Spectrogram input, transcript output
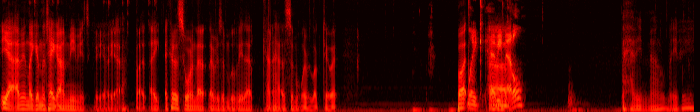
Yeah, I mean, like in the Take On Me music video, yeah. But I, I could have sworn that there was a movie that kind of had a similar look to it. But Like heavy Um, metal. heavy metal, maybe.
